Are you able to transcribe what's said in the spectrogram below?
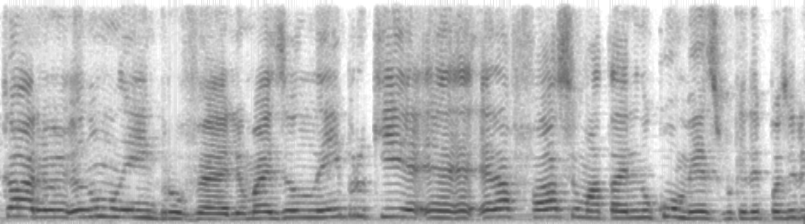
Cara, eu, eu não lembro, velho, mas eu lembro que é, é, era fácil matar ele no começo, porque depois ele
